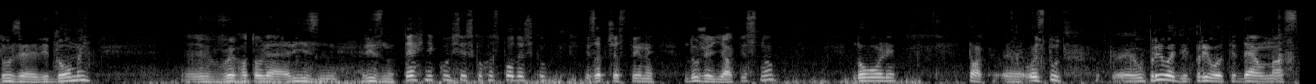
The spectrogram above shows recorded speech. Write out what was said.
Дуже відомий. Е, Виготовляє різні, різну техніку сільськогосподарську і запчастини. Дуже якісно доволі. Так, е, ось тут е, у приводі привод іде у нас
